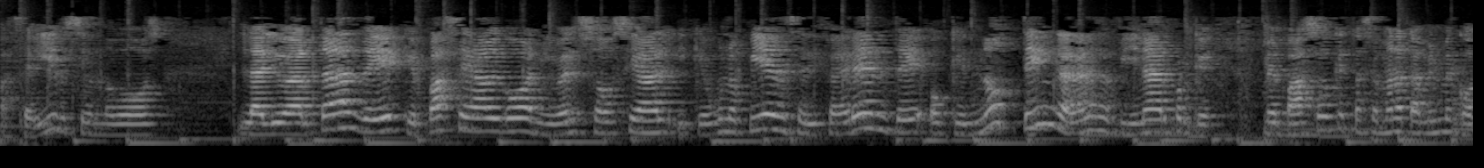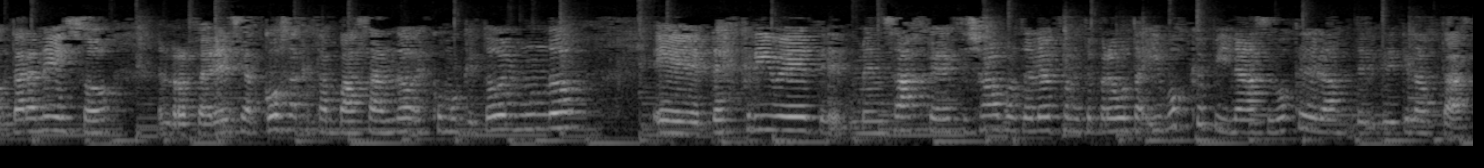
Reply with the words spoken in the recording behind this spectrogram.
a seguir siendo vos, la libertad de que pase algo a nivel social y que uno piense diferente o que no tenga ganas de opinar, porque me pasó que esta semana también me contaran eso en referencia a cosas que están pasando, es como que todo el mundo eh, te escribe te- mensajes, te llama por teléfono y te pregunta, ¿y vos qué opinás? ¿Y vos qué de, la- de- de qué lado estás?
